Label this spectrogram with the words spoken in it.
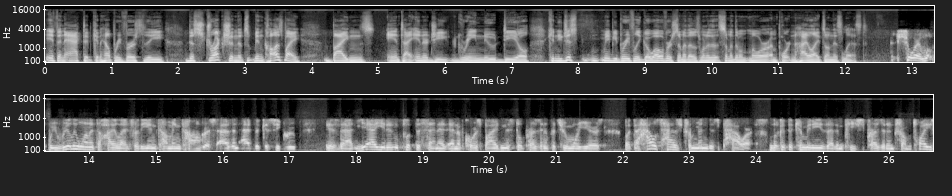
if enacted, can help reverse the destruction that's been caused by Biden's anti energy Green New Deal. Can you just maybe briefly go over some of those, one of the, some of the more important highlights on this list? Sure. And what we really wanted to highlight for the incoming Congress as an advocacy group is that, yeah, you didn't flip the Senate. And of course, Biden is still president for two more years, but the House has tremendous power. Look at the committees that impeached President Trump twice.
